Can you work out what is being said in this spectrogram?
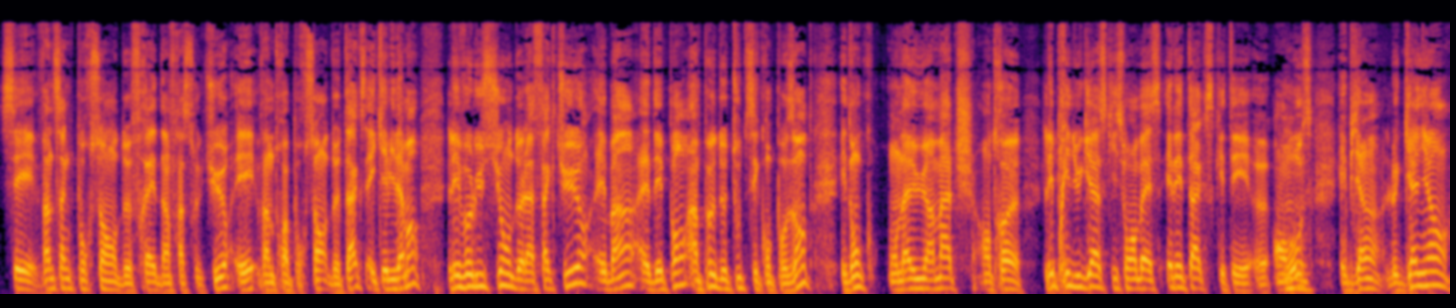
c'est 25% de frais d'infrastructure et 23% de taxes, et qu'évidemment l'évolution de la facture, eh ben, elle dépend un peu de toutes ces composantes. Et donc on a eu un match entre les prix du gaz qui sont en baisse et les taxes qui étaient euh, en Mhm. hausse. Eh bien, le gagnant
